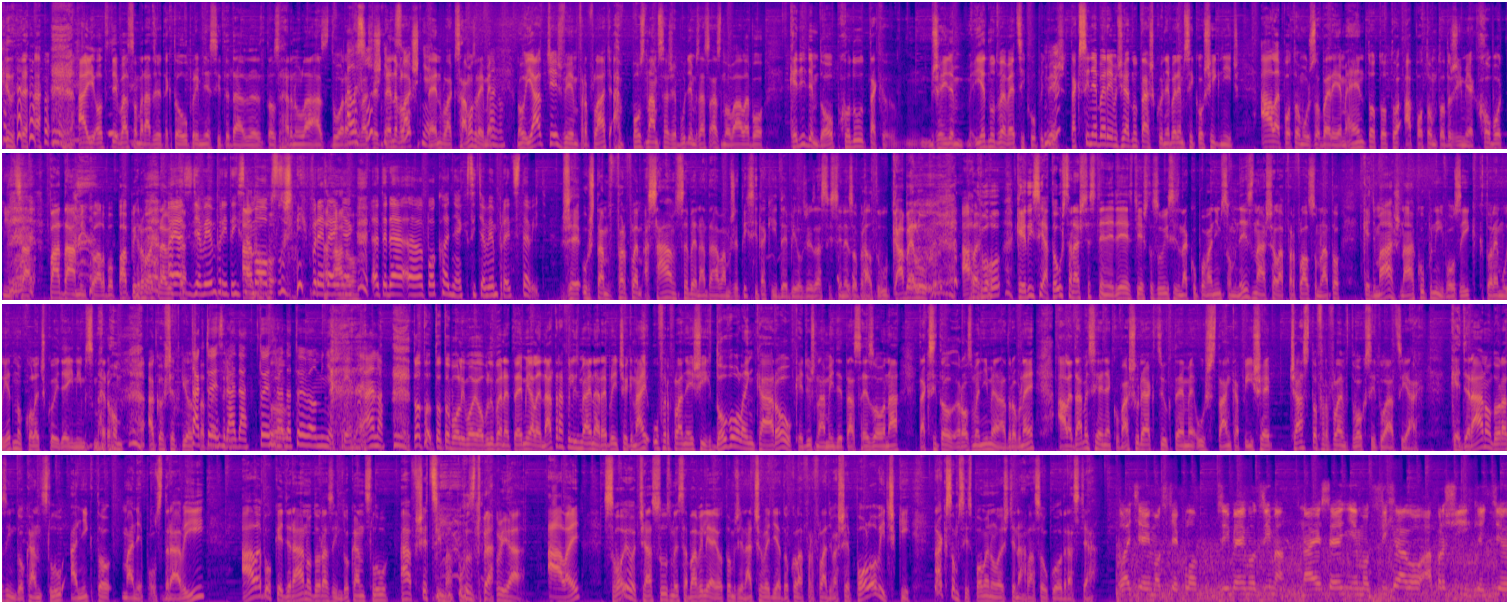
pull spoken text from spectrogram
Aj od teba som rád, že takto úprimne si teda to zhrnula a zdôraznila, že ten vlak, slušne. ten vlak, samozrejme. Áno. No ja tiež viem frflať a poznám sa, že budem zas a znova, lebo keď idem do obchodu, tak mm, že idem jednu, dve veci kúpiť, Mhm. vieš, tak si neberiem žiadnu tašku, neberiem si košík, nič. Ale potom už zoberiem hento, toto a potom to držím jak chobotnica, padá mi to, alebo papierová A kravica. ja si ťa viem pri tých samoobslužných predajniach, a teda uh, pokladniach si ťa viem predstaviť. Že už tam frflem a sám sebe nadávam, že ty si taký debil, že zase si nezobral tú kabelu. Alebo kedysi, a to už sa našťastie nedieje, tiež to súvisí s nakupovaním, som neznášal a frflal som na to, keď máš nákupný vozík, ktorému jedno kolečko ide iným smerom ako všetky ostatné. Tak to je zrada, to je zrada, to je veľmi nepríjemné, áno. Toto, toto boli moje obľúbené témy, ale natrafili sme aj na rebríček najufrflanejších dovolenkárov, keď už nám ide tá sezóna, tak si to rozmeníme na drobné, ale dáme si aj nejakú vašu reakciu k téme. Už Stanka píše, často frflem v dvoch situáciách. Keď ráno dorazím do kanclu a nikto ma nepozdraví, alebo keď ráno dorazím do kanclu a všetci ma pozdravia. Ale svojho času sme sa bavili aj o tom, že na čo vedia dokola frflať vaše polovičky. Tak som si spomenul ešte na hlasovku od Rastia. V lete je moc teplo, v zime je moc zima. Na jeseň je moc tichravo a prší, keď e,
